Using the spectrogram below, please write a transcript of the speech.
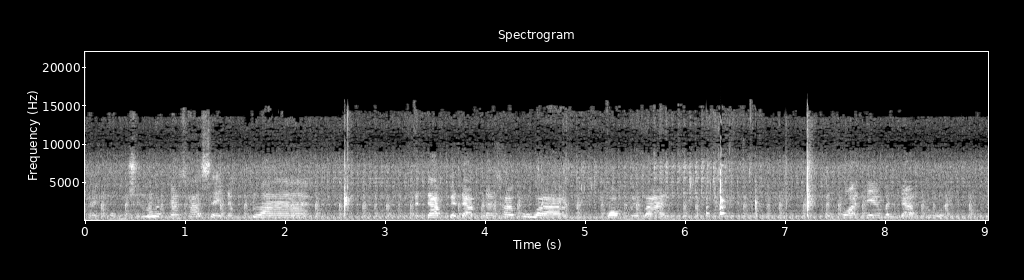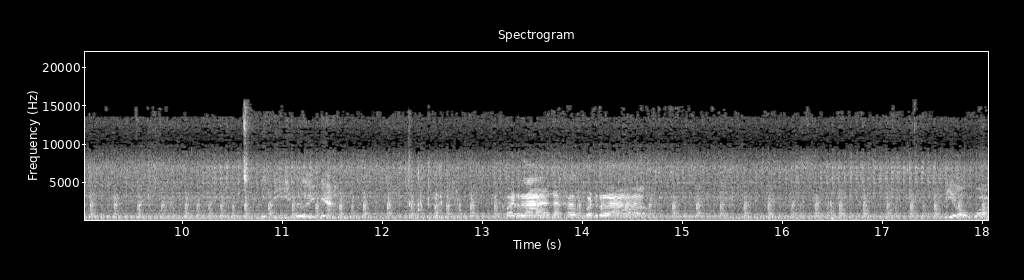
ใส่ผงชูรสนะคะ ใส่น้ำปลากระดับกระดับนะคะเพราะว่ากล่องแม่บ้าน ผมหอนเนี่ยมันดับรวดไม่ดีเลยเนี่ยปลาร้านะคะปลาร้าเดี๋ยววะ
